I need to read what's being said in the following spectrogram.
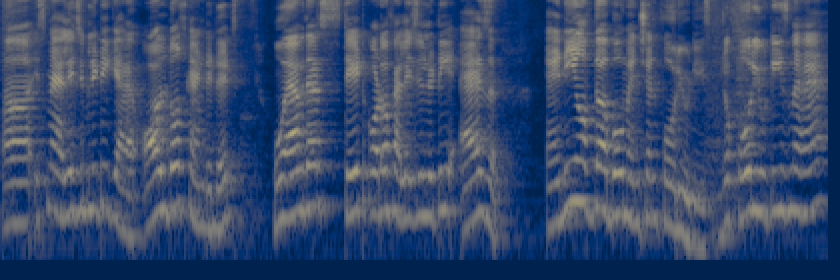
इसमें एलिजिबिलिटी क्या है? All those candidates who have their state code of eligibility as any of the above mention four UTs जो फोर यूटीज में है,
